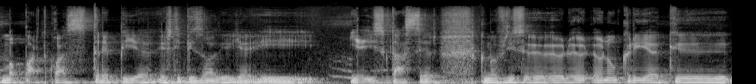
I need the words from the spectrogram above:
uma parte quase terapia, este episódio, e, e, e, é isso que está a ser. Como eu vos disse, eu, eu, eu não queria que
